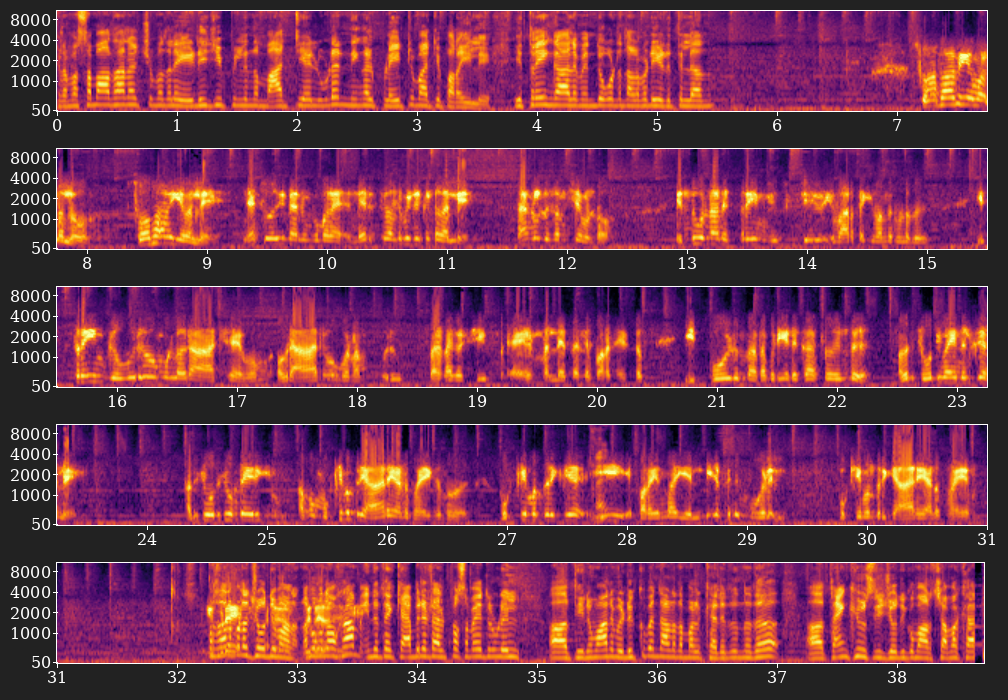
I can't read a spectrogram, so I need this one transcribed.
ക്രമസമാധാന ചുമതല എ ഡി ജി പിയിൽ നിന്ന് മാറ്റിയാൽ ഉടൻ നിങ്ങൾ പ്ലേറ്റ് മാറ്റി പറയില്ലേ? ഇത്രയും കാലം എന്തുകൊണ്ട് നടപടിയെടുത്തില്ല എന്ന് സ്വാഭാവികമാണല്ലോ. സ്വാഭാവികമല്ലേ? ഞാൻ ചോദിക്കാൻ അരുൺകുമാറെ നേരത്തെ നടപടി എടുക്കേണ്ടതല്ലേ? താങ്കളുടെ സംശയമുണ്ടോ? എന്തുകൊണ്ടാണ് ഇത്രയും ന്യൂസ് ഈ വാർത്തയ്ക്ക് വന്നിട്ടുള്ളത്? ഇത്രയും ഗൗരവമുള്ള ഒരു ആക്ഷേപം ഒരു ആരോപണം ഒരു ഭരണകക്ഷി എം എൽ എ തന്നെ പറഞ്ഞിട്ടും ഇപ്പോഴും നടപടിയെടുക്കാത്തത് എന്ത്? അതൊരു ചോദ്യമായി നിൽക്കുകയല്ലേ? അത് ചോദിച്ചുകൊണ്ടേയിരിക്കും. അപ്പൊ മുഖ്യമന്ത്രി ആരെയാണ് ഭയക്കുന്നത്? മുഖ്യമന്ത്രിക്ക് ഈ പറയുന്ന എൽ ഡി എഫിന് മുകളിൽ മുഖ്യമന്ത്രിക്ക് ആരെയാണ് ഭയം? പ്രധാനപ്പെട്ട ചോദ്യമാണ്. നമുക്ക് നോക്കാം. ഇന്നത്തെ ക്യാബിനറ്റ് അല്പസമയത്തിനുള്ളിൽ തീരുമാനമെടുക്കുമെന്നാണ് നമ്മൾ കരുതുന്നത്. Thank you Shri Jyothikumar. Chamakkala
